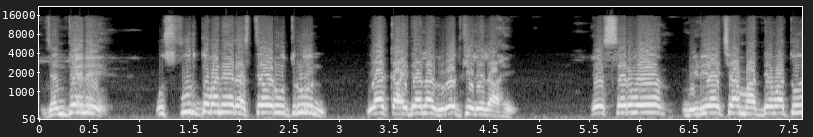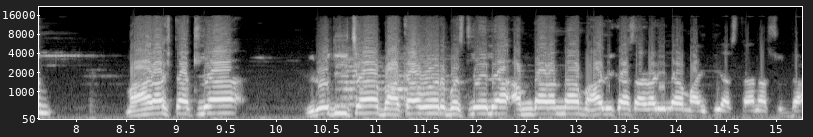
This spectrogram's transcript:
जनतेने उत्स्फूर्तपणे रस्त्यावर उतरून या कायद्याला विरोध केलेला आहे. हे सर्व मीडियाच्या माध्यमातून महाराष्ट्रातल्या विरोधीच्या बाकावर बसलेल्या आमदारांना महाविकास आघाडीला माहिती असताना सुद्धा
